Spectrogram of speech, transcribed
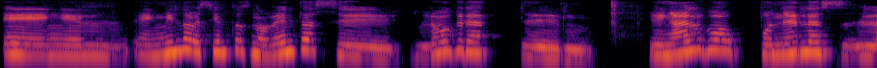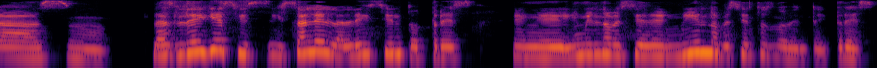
en, el, en 1990 se logra em, en algo poner las, las, las leyes y, sale la ley 103 en, en, 1900, en 1993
